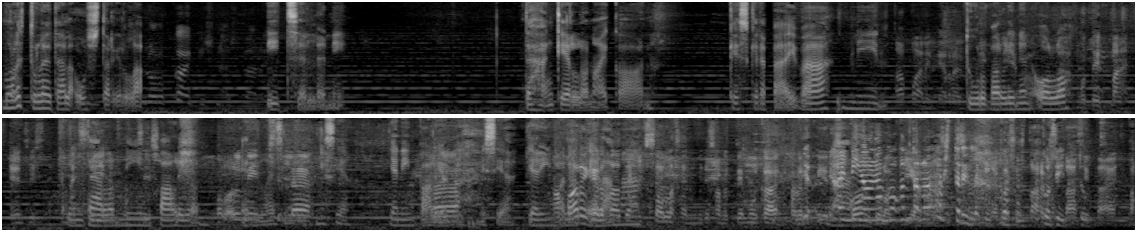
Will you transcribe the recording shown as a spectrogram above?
Mulle tulee täällä Ostarilla itselleni tähän kellonaikaan keskellä päivää niin turvallinen olo, en siis... kun täällä on niin paljon mulla oli niin erilaisia ihmisiä ja niin paljon Ää, ihmisiä ja niin Mä oon paljon pari kertaa elämää. tehnyt sellaisen, mitä sanottiin mun ka- kaveripiirissä. Ai niin, on, Kontulan mä oon täällä kierros. Ostarillakin Ja kos- se tarkoittaa kosittu. sitä, että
